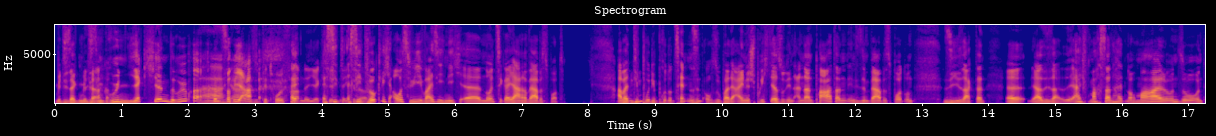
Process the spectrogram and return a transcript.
Mit dieser, mit ja. diesem grünen Jäckchen drüber. Ah, so, ja, ja. Dieses petrolfarbene Jäckchen. Es sieht, es sieht wirklich aus wie, weiß ich nicht, äh, 90er Jahre Werbespot. Aber mhm. die, die Produzenten sind auch super. Der eine spricht ja so den anderen Part dann in diesem Werbespot und sie sagt dann, äh, ja, sie sagt, ja, ich mach's dann halt nochmal und so und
